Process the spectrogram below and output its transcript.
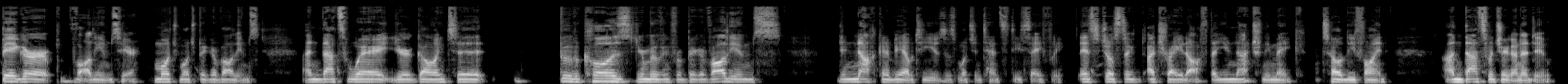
bigger volumes here, much, much bigger volumes. And that's where you're going to, because you're moving for bigger volumes, you're not going to be able to use as much intensity safely. It's just a, a trade off that you naturally make. Totally fine. And that's what you're going to do.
